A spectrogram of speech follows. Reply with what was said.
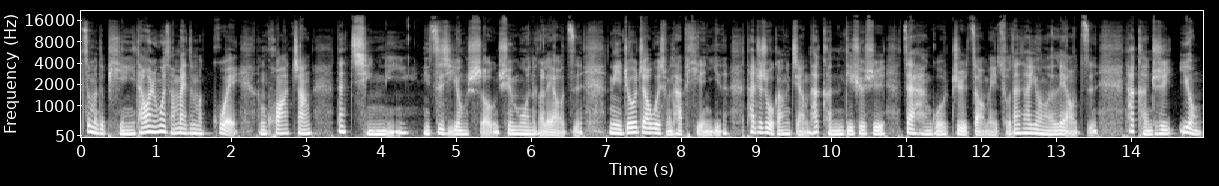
这么的便宜？台湾人为什么卖这么贵？很夸张。但请你你自己用手去摸那个料子，你就知道为什么它便宜了。它就是我刚刚讲，它可能的确是在韩国制造，没错，但是它用了料子，它可能就是用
